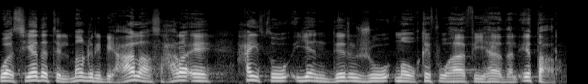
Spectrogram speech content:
وسيادة المغرب على صحرائه حيث يندرج موقفها في هذا الإطار.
